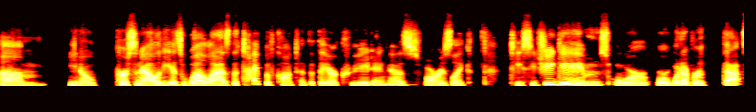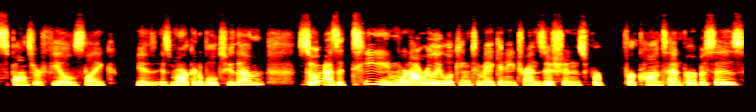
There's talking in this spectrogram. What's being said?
um, you know personality as well as the type of content that they are creating as far as like tcg games or or whatever that sponsor feels like is, is marketable to them. So as a team, we're not really looking to make any transitions for, for content purposes.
